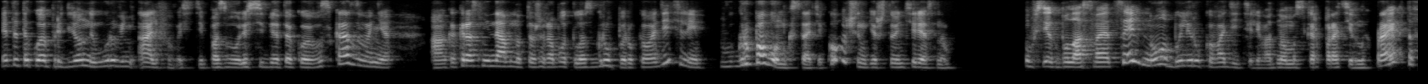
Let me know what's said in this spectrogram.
это такой определенный уровень альфовости, позволю себе такое высказывание. А как раз недавно тоже работала с группой руководителей, в групповом, кстати, коучинге, что интересно, у всех была своя цель, но были руководители в одном из корпоративных проектов.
